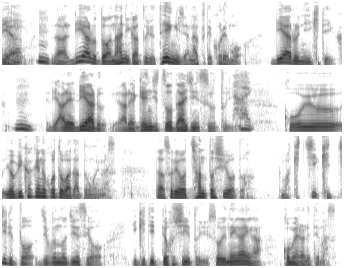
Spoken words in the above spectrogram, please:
リアルだからリアルとは何かという定義じゃなくてこれもリアルに生きていく。うん、リあれリアルあれ現実を大事にするというはい、こういう呼びかけの言葉だと思います。だからそれをちゃんとしようと、まあ、きっちきっちりと自分の人生を生きていってほしいというそういう願いが込められています。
